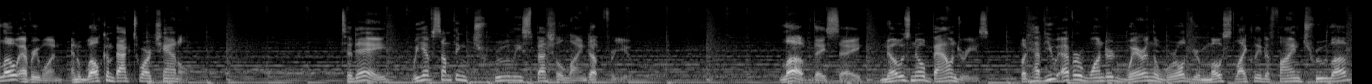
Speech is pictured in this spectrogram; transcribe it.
Hello everyone, and welcome back to our channel. Today, we have something truly special lined up for you. Love, they say, knows no boundaries, but have you ever wondered where in the world you're most likely to find true love?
